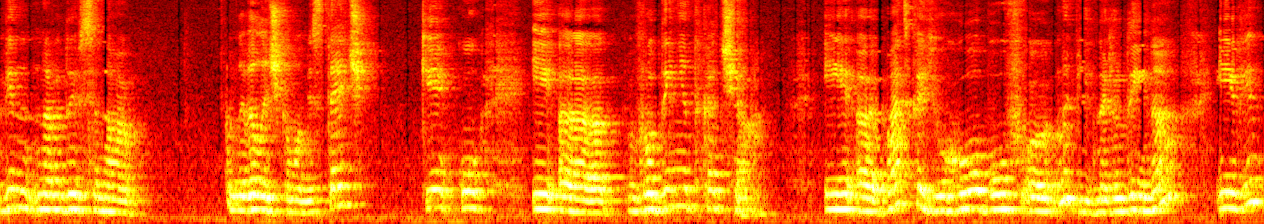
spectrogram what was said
він народився на невеличкому містечку і е, в родині ткача. І е, батько його був е, не бідна людина, і він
